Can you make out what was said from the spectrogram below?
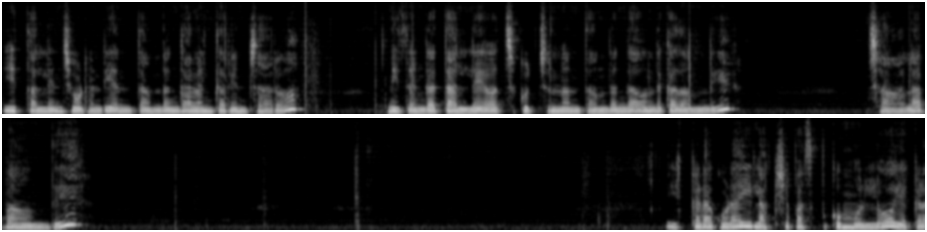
ఈ తల్లిని చూడండి ఎంత అందంగా అలంకరించారో. నిజంగా తల్లే వచ్చి కూర్చున్నంత అందంగా ఉంది కదండి. చాలా బాగుంది. ఇక్కడ కూడా ఈ లక్ష పసుపు కొమ్ముల్లో ఎక్కడ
